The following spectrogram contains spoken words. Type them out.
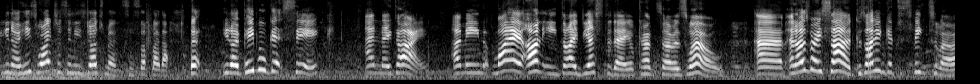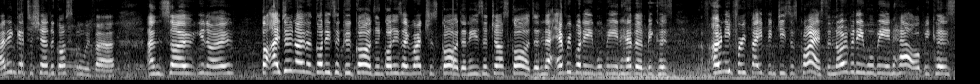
you know, He's righteous in His judgments and stuff like that. But, you know, people get sick and they die. I mean, my auntie died yesterday of cancer as well. Um, and I was very sad because I didn't get to speak to her. I didn't get to share the gospel with her. And so, you know, but I do know that God is a good God and God is a righteous God and He's a just God and that everybody will be in heaven because only through faith in Jesus Christ and nobody will be in hell because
